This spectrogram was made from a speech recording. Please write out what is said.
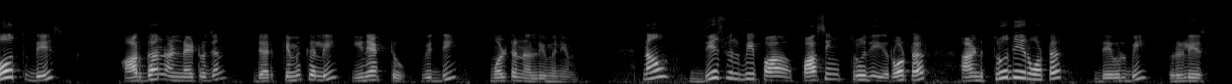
both these argon and nitrogen they are chemically inactive with the molten aluminum. Now this will be pa passing through the rotor and through the rotor they will be released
